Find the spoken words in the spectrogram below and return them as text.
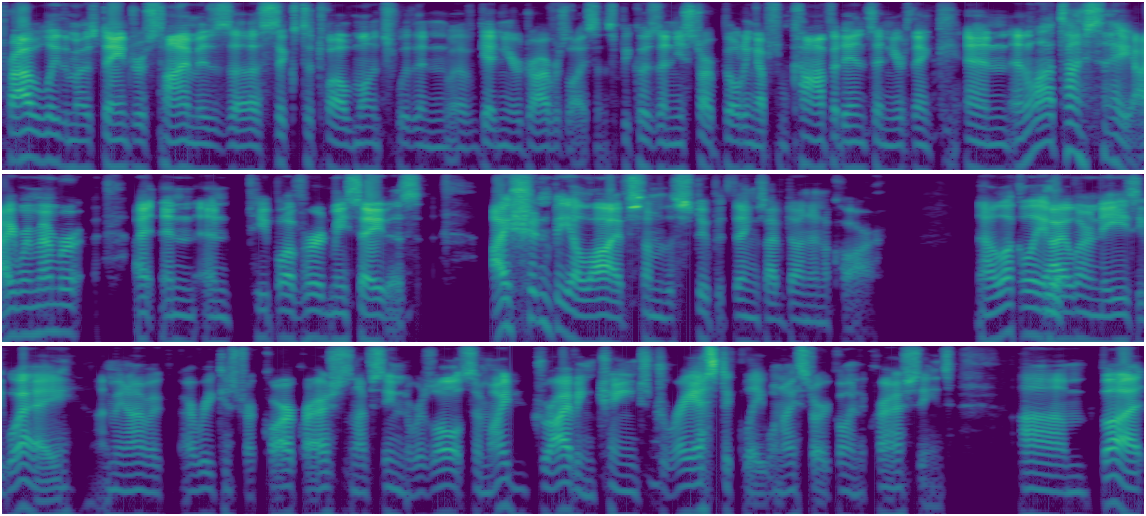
probably the most dangerous time is uh, six to twelve months within of getting your driver's license because then you start building up some confidence and you're think and and a lot of times, hey, I remember, I, and and people have heard me say this, I shouldn't be alive. Some of the stupid things I've done in a car. Now, luckily, yeah, I learned the easy way. I mean, I, re- I reconstruct car crashes and I've seen the results, and my driving changed drastically when I started going to crash scenes. Um, but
